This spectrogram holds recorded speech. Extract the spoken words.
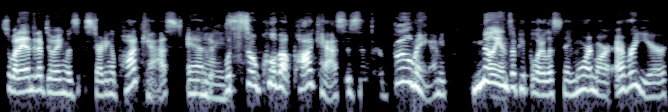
So, what I ended up doing was starting a podcast. And Nice. what's so cool about podcasts is that they're booming. I mean, millions of people are listening more and more every year.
